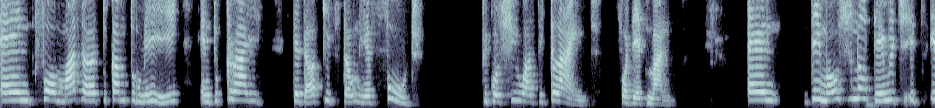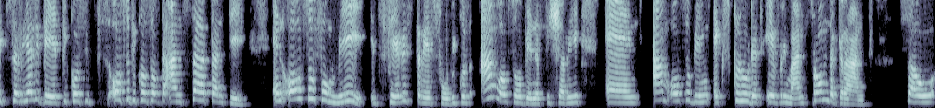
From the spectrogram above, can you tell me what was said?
And for mother to come to me and to cry that her kids don't have food because she was declined for that month. And the emotional damage, it's, it's really bad because it's also because of the uncertainty. And also for me, it's very stressful because I'm also a beneficiary and I'm also being excluded every month from the grant. So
